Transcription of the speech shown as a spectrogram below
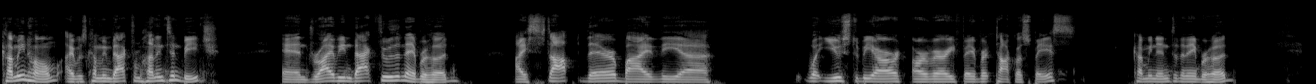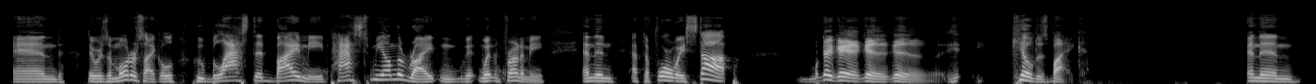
coming home, I was coming back from Huntington Beach and driving back through the neighborhood. I stopped there by the uh, what used to be our our very favorite taco space coming into the neighborhood and there was a motorcycle who blasted by me passed me on the right and w- went in front of me and then at the four-way stop he killed his bike and then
